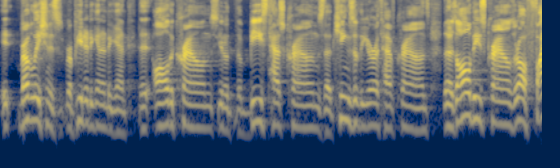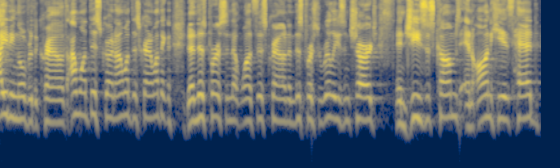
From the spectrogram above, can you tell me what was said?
it, Revelation is repeated again and again that all the crowns, you know, the beast has crowns, the kings of the earth have crowns. There's all these crowns. They're all fighting over the crowns. I want this crown. I want this crown. I want that. And this person that wants this crown, and this person really is in charge. And Jesus comes, and on his head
